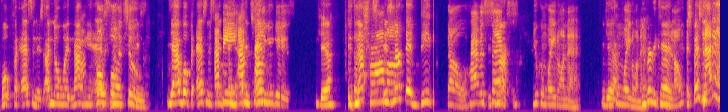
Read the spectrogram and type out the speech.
vote for abstinence i know what not I being vote for it too yeah i vote for abstinence i mean and, i'm and, telling and, you this yeah it's the not trauma, it's not that deep no having sex you can wait on that yeah, you can wait on that. You really can. You know, especially I didn't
